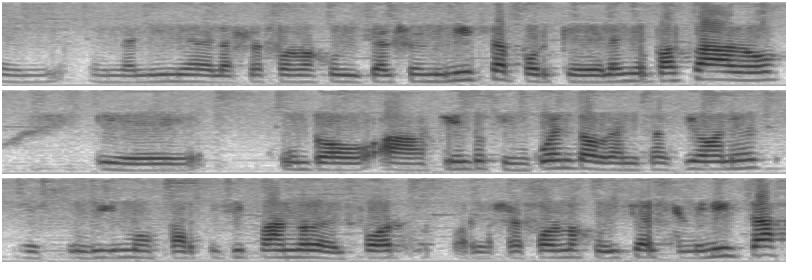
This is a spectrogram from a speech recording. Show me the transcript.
en, la línea de la reforma judicial feminista porque el año pasado, eh, junto a 150 organizaciones, estuvimos participando del foro por la reforma judicial feminista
